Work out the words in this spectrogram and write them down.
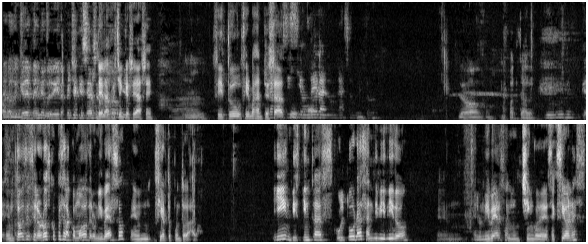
Pero ¿De qué depende, güey? ¿De la fecha que se hace? De la fecha en que se hace. Si tú firmas ante La SAT, posición de la luna, sobre todo. Impactado. Entonces el horóscopo es el acomodo del universo en cierto punto dado. Y distintas culturas han dividido em, el universo en un chingo de secciones.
